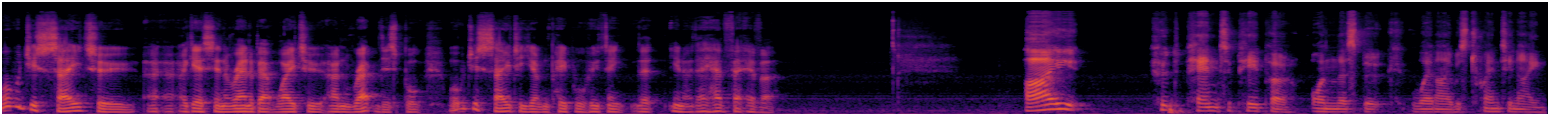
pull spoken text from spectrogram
What would you say to uh, i guess in a roundabout way to unwrap this book what would you say to young people who think that you know they have forever? I put pen to paper on this book when i was 29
